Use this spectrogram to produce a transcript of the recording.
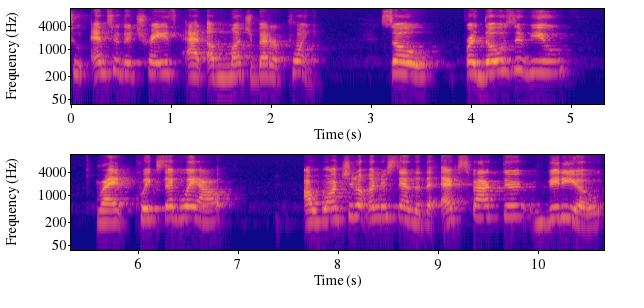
to enter the trades at a much better point. So for those of you, right, quick segue out, I want you to understand that the X Factor video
